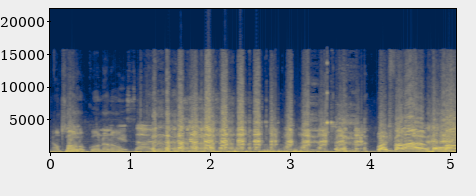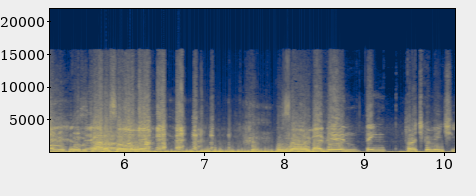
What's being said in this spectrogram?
É um que... pau no cu, não é não? Ninguém sabe. Pode falar, pau no cu do cara. são. Usão, e vai ver, não tem praticamente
